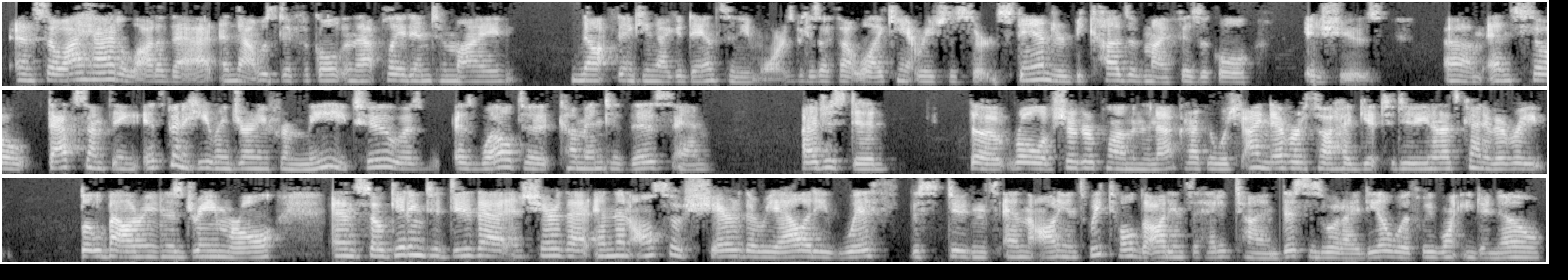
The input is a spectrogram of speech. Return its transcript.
And so I had a lot of that and that was difficult and that played into my not thinking I could dance anymore is because I thought, well, I can't reach this certain standard because of my physical issues. Um, and so that's something, it's been a healing journey for me too, as, as well to come into this. And I just did the role of Sugar Plum in the Nutcracker, which I never thought I'd get to do. You know, that's kind of every little ballerina's dream role. And so getting to do that and share that and then also share the reality with the students and the audience. We told the audience ahead of time, this is what I deal with. We want you to know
